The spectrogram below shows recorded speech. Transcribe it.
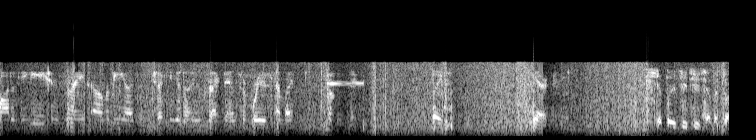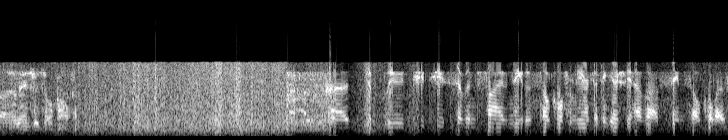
lot of deviations tonight. Uh, let me uh, just check and get an exact answer for you. Stand by. Thanks. Eric. JetBlue 2275, answer SELCAL. Uh, JetBlue 2275, negative SELCAL from New York. I think you actually have a uh, same SELCAL as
